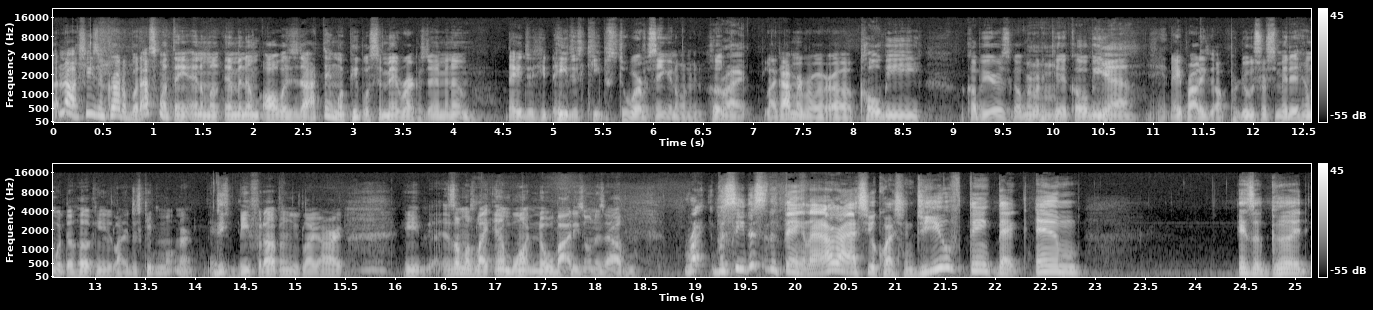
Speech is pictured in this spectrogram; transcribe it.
but no, she's incredible. That's one thing Eminem, always does. I think when people submit records to Eminem, they just he, he just keeps to whoever singing on it. Hook. Right. Like I remember uh, Kobe a couple years ago. Remember the kid Kobe? Yeah. They probably a producer submitted him with the hook. And he was like, just keep him on there. They just beef it up, and he's like, all right. He, it's almost like M want nobody's on his album. Right, but see, this is the thing, and I gotta ask you a question. Do you think that M is a good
